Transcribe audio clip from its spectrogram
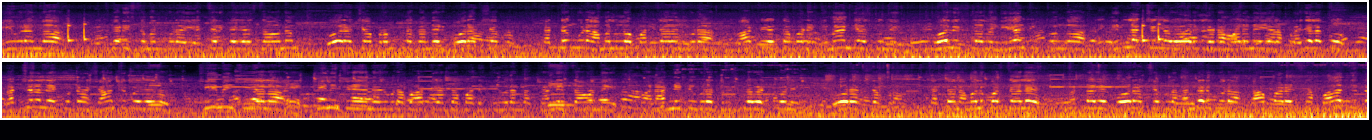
తీవ్రంగా ప్రతిఘటిస్తామని కూడా హెచ్చరిక చేస్తా ఉన్నాం. గోరక్ష ప్రముఖులకు అందరికీ గోరక్ష చట్టం కూడా అమలులో పరచాలని కూడా పార్టీ జనతా పార్టీ డిమాండ్ చేస్తుంది. పోలీసులను నియంత్రితంగా నిర్లక్ష్యంగా వ్యవహరించడం వలన ప్రజలకు రక్షణ లేకుండా శాంతి ప్రజలు క్షీమించి ఇలా క్షీణించినది కూడా భారతీయ జనతా పార్టీ తీవ్రంగా ఖండిస్తా ఉంది. వాటన్నిటిని కూడా దృష్టిలో పెట్టుకొని గోరక్ష చట్టాన్ని అమలు పరచాలి. అట్లాగే గోరక్షకులందరూ కూడా కాపాడాల్సిన బాధ్యత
